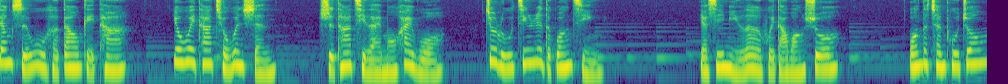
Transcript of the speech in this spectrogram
将食物和刀给他，又为他求问神，使他起来谋害我，就如今日的光景？”亚希米勒回答王说：“王的臣仆中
